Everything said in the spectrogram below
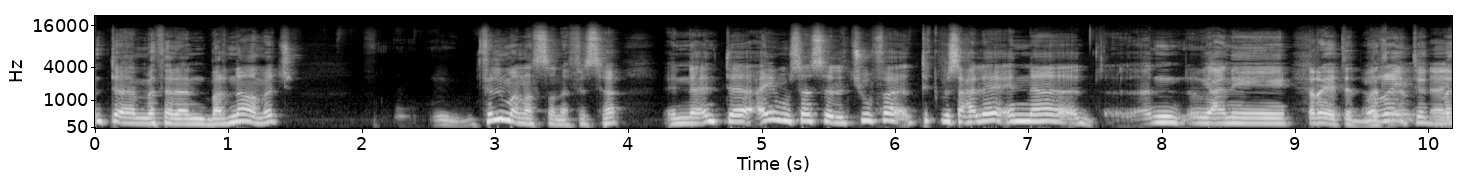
أنت مثلا برنامج في المنصة نفسها إن أنت أي مسلسل تشوفه تكبس عليه انه يعني rated مثلا. rated أيوة.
